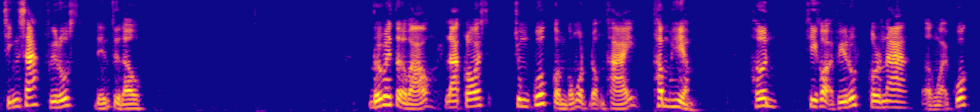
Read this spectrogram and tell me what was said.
chính xác virus đến từ đâu. Đối với tờ báo La Croix, Trung Quốc còn có một động thái thâm hiểm hơn khi gọi virus corona ở ngoại quốc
